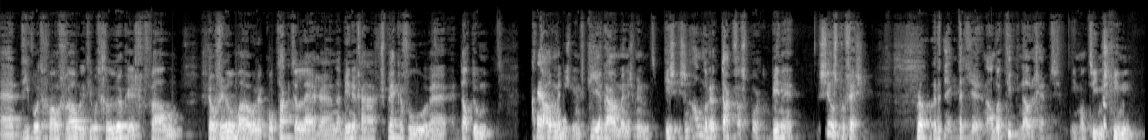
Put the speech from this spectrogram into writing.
uh, die wordt gewoon vrolijk, die wordt gelukkig van zoveel mogelijk contacten leggen, naar binnen gaan, gesprekken voeren, dat doen. Account management, key account management, is, is een andere tak van sport binnen de salesprofessie. Dat betekent dat je een ander type nodig hebt. Iemand die misschien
